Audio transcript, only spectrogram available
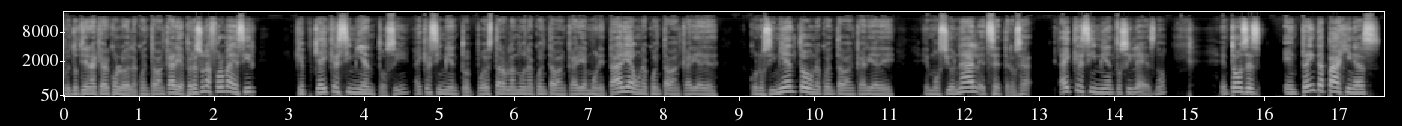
pues no tiene nada que ver con lo de la cuenta bancaria. Pero es una forma de decir que, que hay crecimiento, ¿sí? Hay crecimiento. Puedo estar hablando de una cuenta bancaria monetaria, una cuenta bancaria de conocimiento, una cuenta bancaria de emocional, etcétera. O sea, hay crecimiento si lees, ¿no? Entonces, en 30 páginas,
